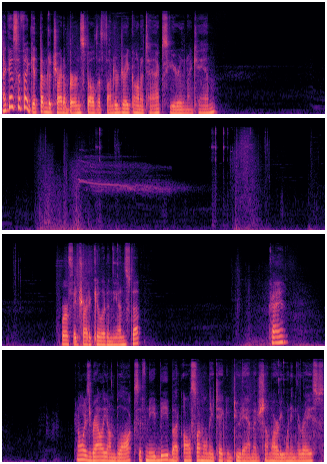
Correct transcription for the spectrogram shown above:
I guess if I get them to try to burn spell the Thunder Drake on attacks here, then I can. Or if they try to kill it in the end step. Okay. Can always rally on blocks if need be, but also I'm only taking 2 damage, so I'm already winning the race.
